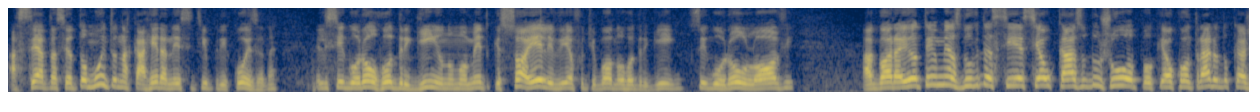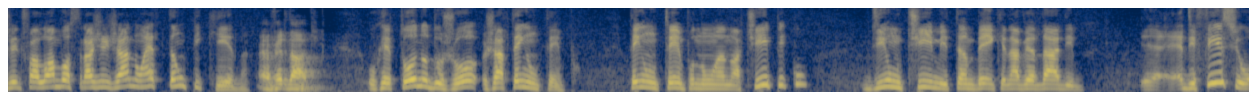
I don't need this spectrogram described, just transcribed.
acerta, acertou muito na carreira nesse tipo de coisa, né? Ele segurou o Rodriguinho no momento que só ele via futebol no Rodriguinho, segurou o Love Agora, eu tenho minhas dúvidas se esse é o caso do Jô, porque ao contrário do que a gente falou, a amostragem já não é tão pequena. É verdade. O retorno do Jô já tem um tempo. Tem um tempo num ano atípico, de um time também que, na verdade, é, é difícil.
